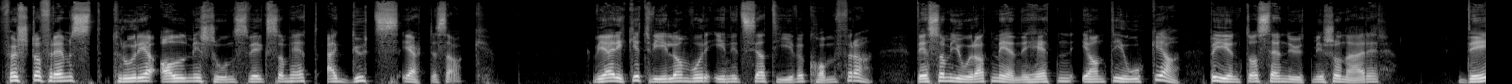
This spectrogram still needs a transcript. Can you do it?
Først og fremst tror jeg all misjonsvirksomhet er Guds hjertesak. Vi er ikke i tvil om hvor initiativet kom fra, det som gjorde at menigheten i Antiokia begynte å sende ut misjonærer. Det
